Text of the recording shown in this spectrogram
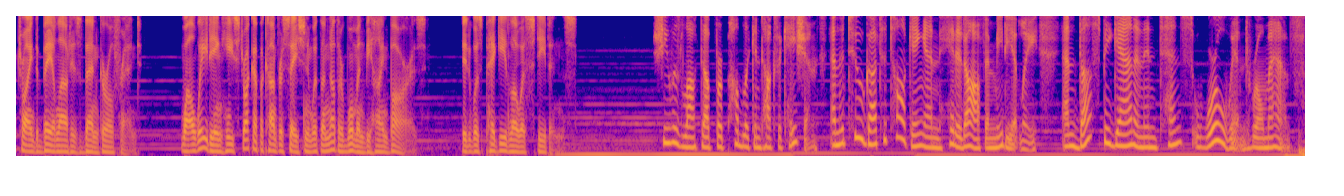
trying to bail out his then girlfriend. While waiting, he struck up a conversation with another woman behind bars. It was Peggy Lois Stevens. She was locked up for public intoxication, and the two got to talking and hit it off immediately, and thus began an intense whirlwind romance.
